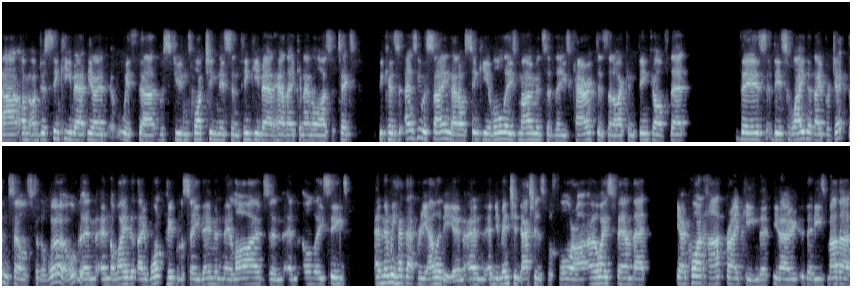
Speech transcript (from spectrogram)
Uh, I'm, I'm, just thinking about, you know, with uh, with students watching this and thinking about how they can analyze the text. Because as you were saying that, I was thinking of all these moments of these characters that I can think of that there's this way that they project themselves to the world and, and the way that they want people to see them in their lives and, and all these things. And then we have that reality. And, and, and you mentioned Ashes before. I always found that, you know, quite heartbreaking that, you know, that his mother,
